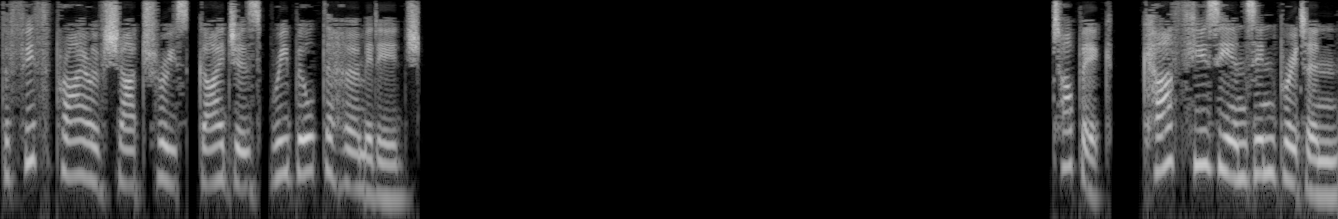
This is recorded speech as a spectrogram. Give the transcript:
The fifth prior of Chartreuse, Guigo, rebuilt the hermitage. Topic. Carthusians in Britain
